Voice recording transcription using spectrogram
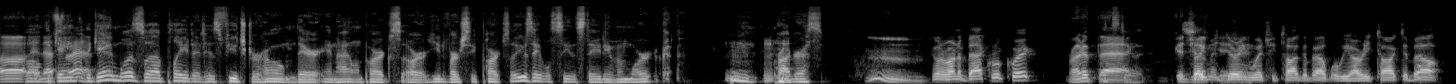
Uh, well, the game that. the game was uh, played at his future home there in Highland Parks or University Park, so he was able to see the stadium and work mm-hmm. progress. Hmm. You want to run it back real quick? Run it back. It. Good segment job, during which we talk about what we already talked about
